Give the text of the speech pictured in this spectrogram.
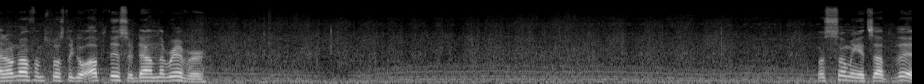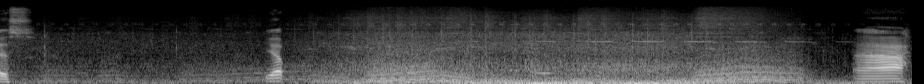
I don't know if I'm supposed to go up this or down the river. I'm assuming it's up this. Yep. Ah.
